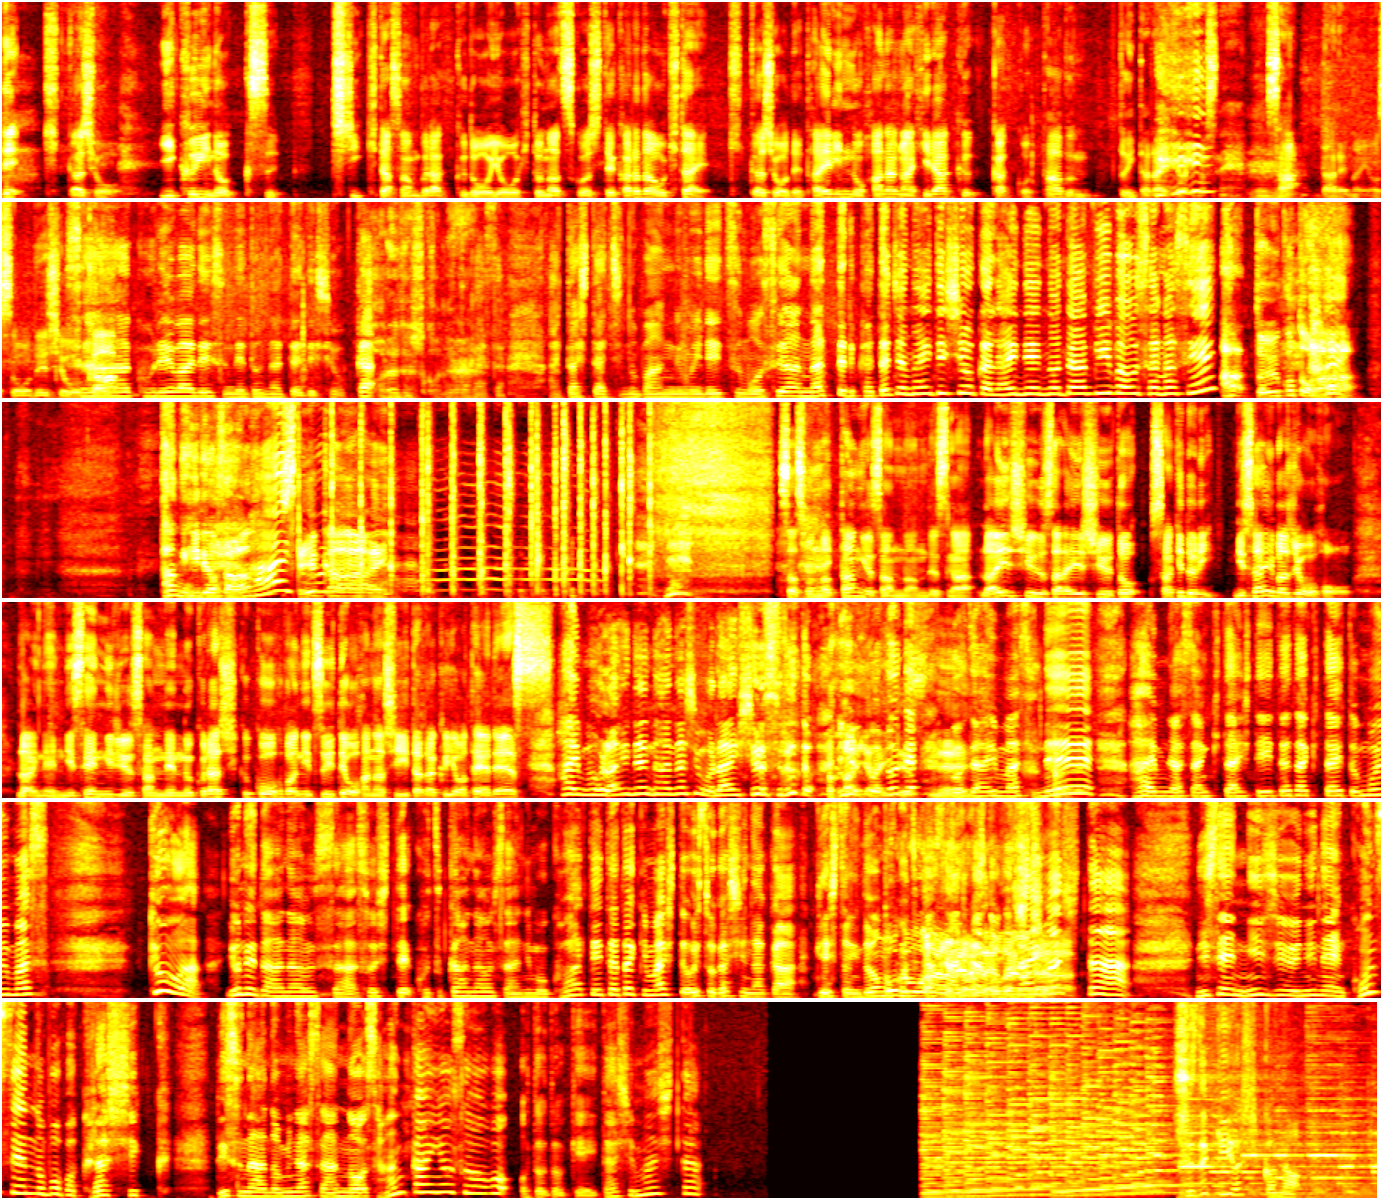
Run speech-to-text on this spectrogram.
で菊花賞イクイノックス。父北さんブラック同様人懐っこして体を鍛え菊花賞で大輪の花が開く。かっこ多分といただいておりますね、さあ誰の予想でしょうさかあこれはですねどなたでしょうか？誰ですかね？お母さん。私たちの番組でいつもお世話になってる方じゃないでしょうか？来年のダービー馬を探せ。あということは、丹下秀夫さん、はい正解。さあそんな丹下さんなんですが、来週再来週と先取り2歳馬情報来年2023年のクラシック候補馬についてお話しいただく予定です。はい、もう来年の話も来週するということでございますね。はい、皆さん期待していただきたいと思います。今日は米田アナウンサーそして小塚アナウンサーにも加わっていただきましてお忙しい中ゲストにどうも小塚さんありがとうございました。2022年混戦のボバクラシックリスナーの皆さんの三冠予想をお届けいたしました。鈴木よしこの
